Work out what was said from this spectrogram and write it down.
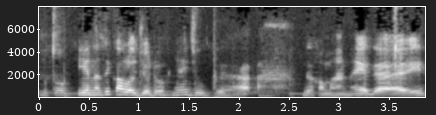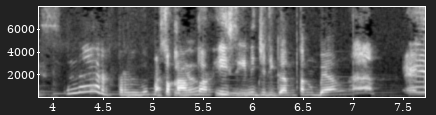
betul. Ya nanti kalau jodohnya juga nggak ke mana ya guys. bener. Ter- masuk kantor. Iya. is ini jadi ganteng banget. Eh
